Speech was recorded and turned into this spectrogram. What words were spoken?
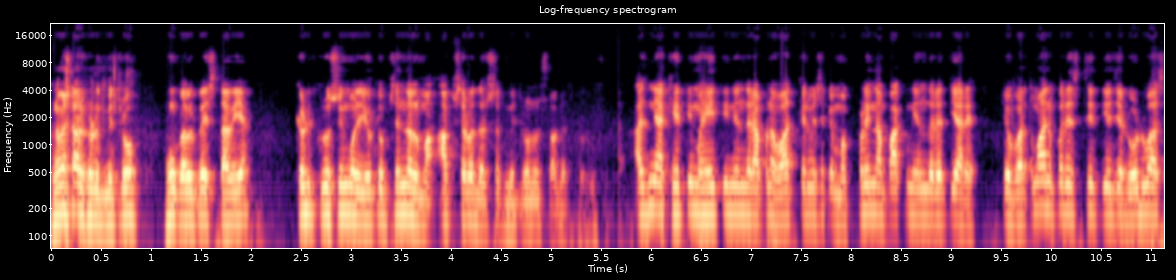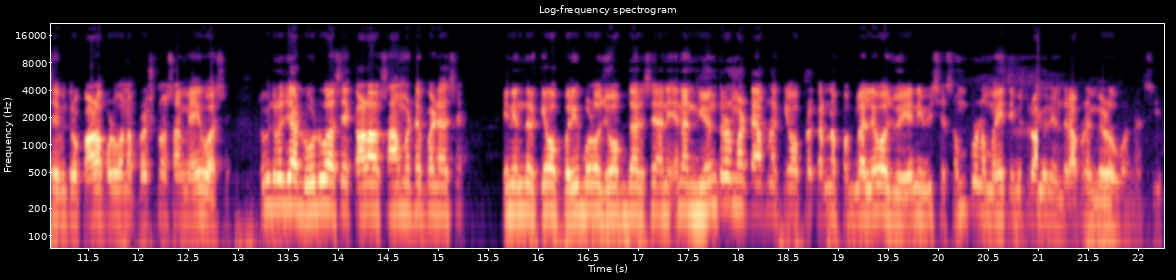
નમસ્કાર ખેડૂત મિત્રો, હું કલ્પેશ તાવિયા, ખેડૂત કૃષિ મોલ યુટ્યુબ ચેનલમાં આપ સર્વ દર્શક મિત્રોનું સ્વાગત કરું છું. આજની આ ખેતી માહિતીની અંદર આપણે વાત કરવી છે કે મગફળીના પાકની અંદર અત્યારે જે વર્તમાન પરિસ્થિતિ જે ડોડવા છે, મિત્રો, કાળા પડવાના પ્રશ્નો સામે આવ્યા છે. તો મિત્રો, જે આ ડોડવા છે, કાળા શા માટે પડ્યા છે, એની અંદર કેવા પરિબળો જવાબદાર છે અને એના નિયંત્રણ માટે આપણે કેવા પ્રકારના પગલાં લેવા જોઈએ એની વિશે સંપૂર્ણ માહિતી મિત્રો અંદર આપણે મેળવવાના છીએ.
